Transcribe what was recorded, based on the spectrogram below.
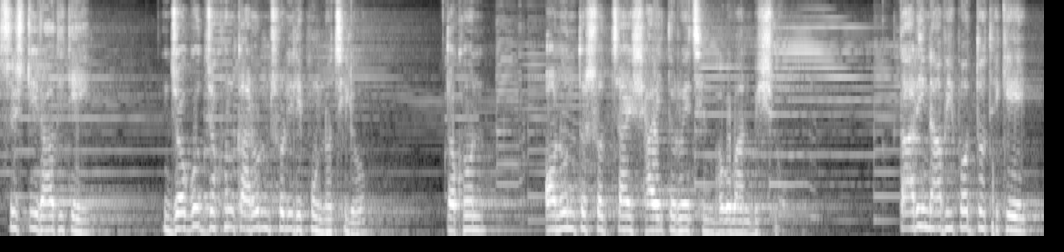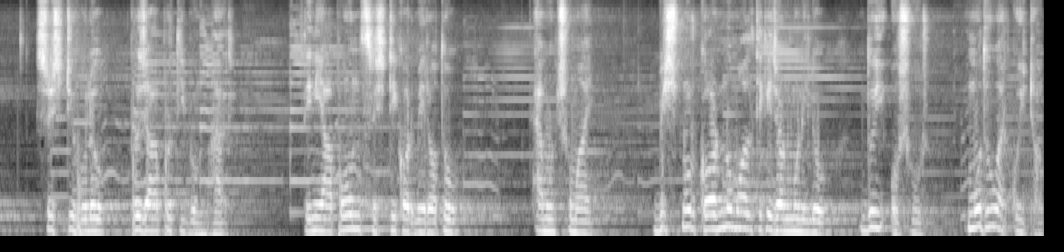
সৃষ্টির আদিতে জগৎ যখন কারণ শরীরে পূর্ণ ছিল তখন অনন্ত শয্যায় শায়িত রয়েছেন ভগবান বিষ্ণু। তারই নাভিপদ্ম থেকে সৃষ্টি হল প্রজাপতি ব্রহ্মার। তিনি আপন সৃষ্টিকর্মে রত। এমন সময় বিষ্ণুর কর্ণমল থেকে জন্ম নিল দুই অসুর, মধু আর কৈটব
